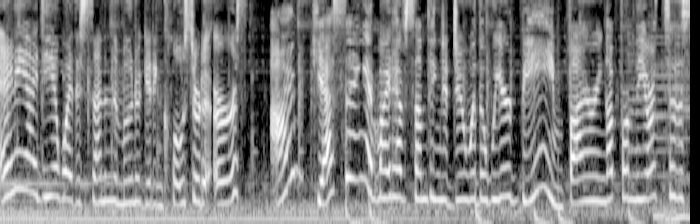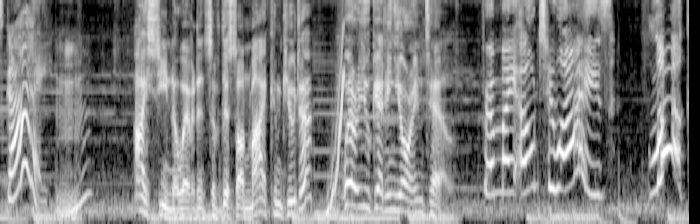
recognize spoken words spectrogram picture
any idea why the sun and the moon are getting closer to Earth? I'm guessing it might have something to do with a weird beam firing up from the Earth to the sky. Hmm? I see no evidence of this on my computer. Where are you getting your intel? From my own two eyes! Look!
